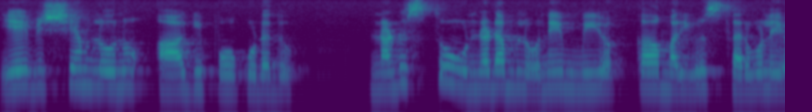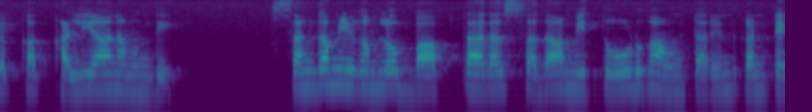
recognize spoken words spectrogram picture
ఏ విషయంలోనూ ఆగిపోకూడదు. నడుస్తూ ఉండడంలోనే మీ యొక్క మరియు సర్వుల యొక్క కళ్యాణం ఉంది. సంగమ యుగంలో బాప్తాద సదా మీ తోడుగా ఉంటారు. ఎందుకంటే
